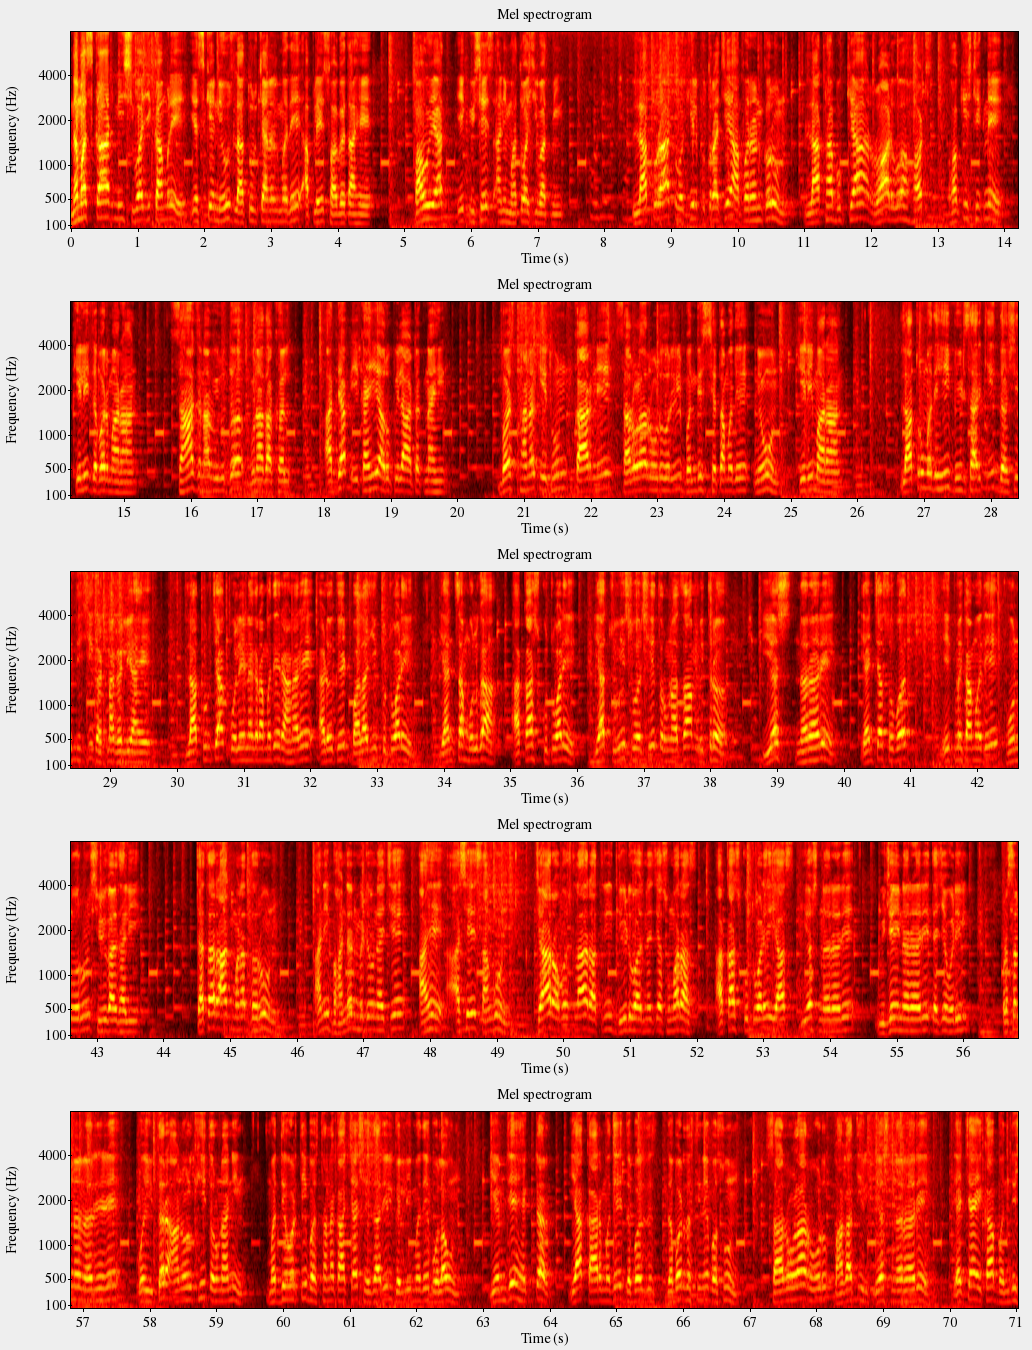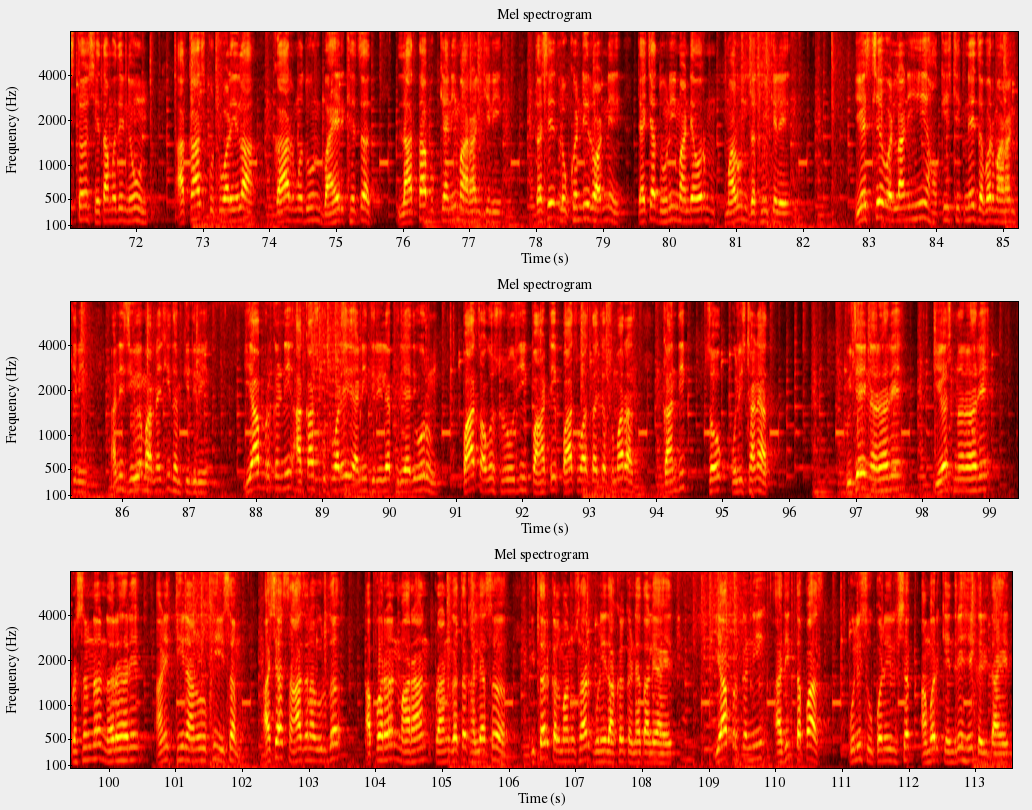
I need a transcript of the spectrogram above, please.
नमस्कार मी Shivaji Kamble S K news Latur चॅनलमध्ये आपले स्वागत आहे. पाहूयात एक विशेष आणि महत्त्वाची बातमी. लातूरात वकील पुत्राचे अपहरण करून लाथाबुक्या रॉड व हॉट हॉकी स्टिकने केली जबर मारहाण. सहा जणांविरुद्ध गुन्हा दाखल. अद्याप एकाही आरोपीला अटक नाही. बस स्थानक येथून कारने सारोळा रोडवरील बंदिस्त शेतामध्ये नेऊन केली मारहाण. लातूरमध्येही बीडसारखी दहशतीची घटना घडली आहे. लातूरच्या कोलेनगरामध्ये राहणारे ॲडव्होकेट बालाजी कुटवाडे यांचा मुलगा आकाश कुटवाडे या चोवीस वर्षीय तरुणाचा मित्र यश नरहरे यांच्यासोबत एकमेकामध्ये फोनवरून शिवीगाळ झाली. त्याचा राग मनात धरून आणि भांडण मिटवण्याचे आहे असे सांगून चार ऑगस्टला रात्री दीड वाजण्याच्या सुमारास आकाश कुटवाडे यास यश नरहरे विजय नरहरे त्याचे वडील प्रसन्न नरहरे व इतर अनोळखी तरुणांनी मध्यवर्ती बसस्थानकाच्या शेजारील गल्लीमध्ये बोलावून एम जे हेक्टर या कारमध्ये जबरदस्त जबरदस्तीने बसून सारोळा रोड भागातील यश नरहरे याच्या एका बंदिस्त शेतामध्ये नेऊन आकाश कुटवाळेला कारमधून बाहेर खेचत लाथाबुक्क्यांनी मारहाण केली. तसेच लोखंडी रॉडने त्याच्या दोन्ही मांड्यावर मारून जखमी केले. यशचे वडिलांनीही हॉकी स्टिकने जबर मारहाण केली आणि जीवे मारण्याची धमकी दिली. या प्रकरणी आकाश कुटवाडे यांनी दिलेल्या फिर्यादीवरून पाच ऑगस्ट रोजी पहाटे पाच वाजताच्या सुमारास गांधी चौक पोलीस ठाण्यात. विजय नरहरे यश नरहरे प्रसन्न नरहरे आणि तीन अनोळखी इसम अशा सहा जणांविरुद्ध अपहरण मारहाण प्राणघातक हल्ल्यासह इतर कलमानुसार गुन्हे दाखल करण्यात आले आहेत. या प्रकरणी अधिक तपास पोलीस उपनिरीक्षक अमर केंद्रे हे करीत आहेत.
